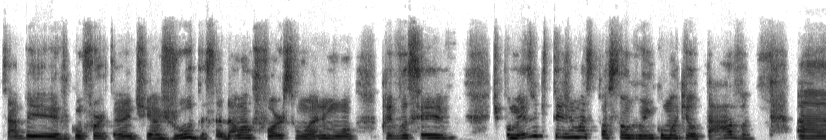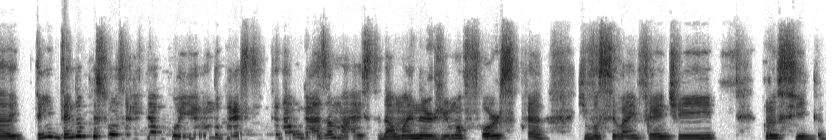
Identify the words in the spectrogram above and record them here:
sabe, reconfortante, ajuda, sabe? dá uma força, um ânimo para você, tipo, mesmo que esteja uma situação ruim como a que eu tava, uh, tendo pessoas ali te apoiando, parece que te dá um gás a mais, te dá uma energia, uma força para que você vá em frente e prossiga.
